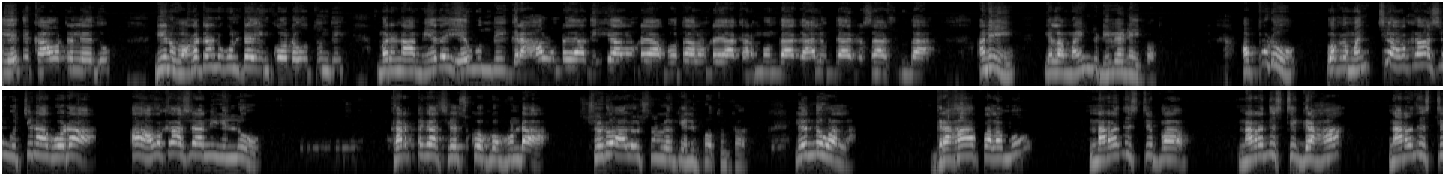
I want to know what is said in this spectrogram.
ఏది కావటం లేదు. నేను ఒకటి అనుకుంటే ఇంకోటి అవుతుంది. మరి నా మీద ఏముంది? గ్రహాలు ఉన్నాయా? దెయ్యాలు ఉన్నాయా? భూతాలు ఉన్నాయా? కర్మ ఉందా? గాలి ఉందా? విశ్వాస ఉందా? అని ఇలా మైండ్ డివైడ్ అయిపోతుంది. అప్పుడు ఒక మంచి అవకాశం వచ్చినా కూడా ఆ అవకాశాన్ని ఇల్లు కరెక్ట్గా చేసుకోకోకుండా చెడు ఆలోచనలోకి వెళ్ళిపోతుంటారు. ఎందువల్ల? గ్రహ ఫలము నరదిష్టి నరదిష్టి గ్రహ నరదిష్టి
